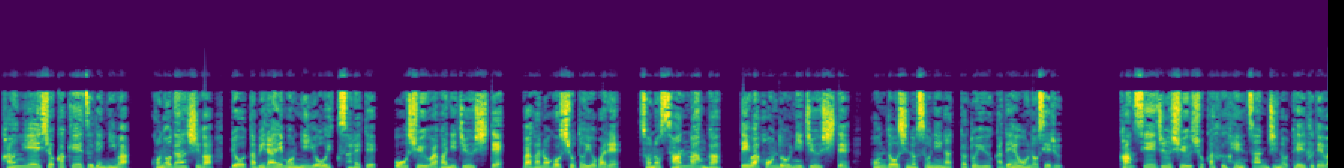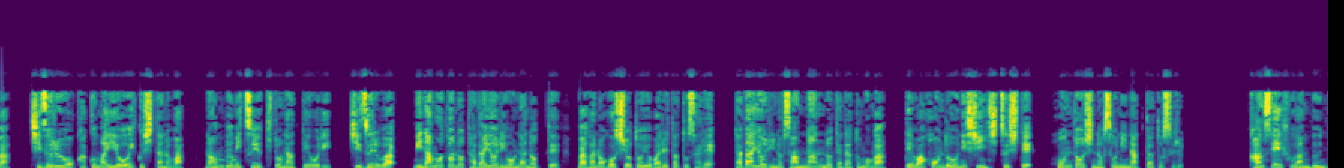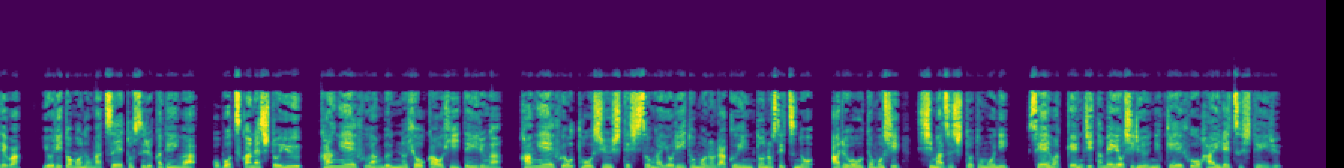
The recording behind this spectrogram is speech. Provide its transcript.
寛永書家系図でには、この男子が両田平右衛門に養育されて、欧州和賀に従して、和賀の御所と呼ばれ、その三男が、出羽本堂に従して、本堂氏の祖になったという家伝を載せる。完成重州諸家府編纂時の定府では、千鶴をかくまい養育したのは、南部光行となっており、千鶴は源の忠頼を名乗って我がの御所と呼ばれたとされ、忠頼の三男の忠友が、出羽本堂に進出して本堂氏の祖になったとする。完成不安文では、頼朝の末裔とする家伝は、おぼつかなしという寛永不安文の評価を引いているが、寛永府を踏襲して始祖が頼朝の楽院との説の、ある大友氏、島津氏と共に、姓は源氏ため吉流に系譜を配列している。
